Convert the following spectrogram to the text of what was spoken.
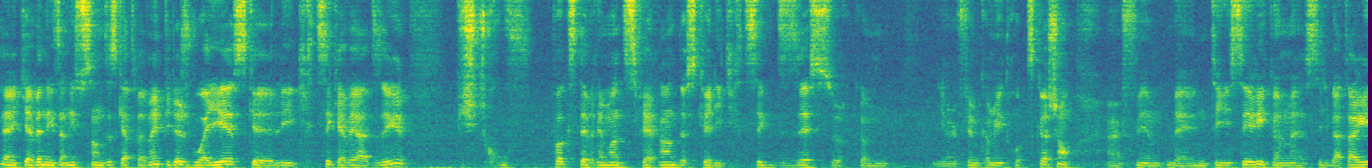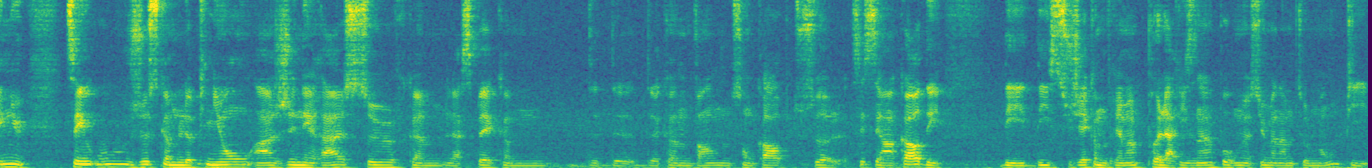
euh, qu'il y avait dans les années 70-80. Puis là, je voyais ce que les critiques avaient à dire. Puis je trouve pas que c'était vraiment différent de ce que les critiques disaient sur comme un film comme Les Trois Petits Cochons, un film, ben, une télésérie comme euh, Célibataire et Nu, ou juste comme l'opinion en général sur comme l'aspect comme de, de, de comme vendre son corps tout ça. c'est encore des, des, des sujets comme vraiment polarisants pour monsieur, madame, tout le monde. Puis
